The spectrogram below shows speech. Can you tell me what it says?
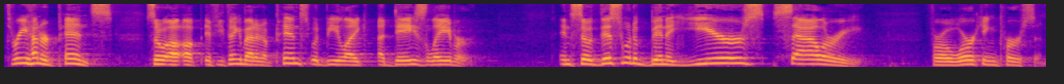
300 pence. So, uh, uh, if you think about it, a pence would be like a day's labor. And so, this would have been a year's salary for a working person.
